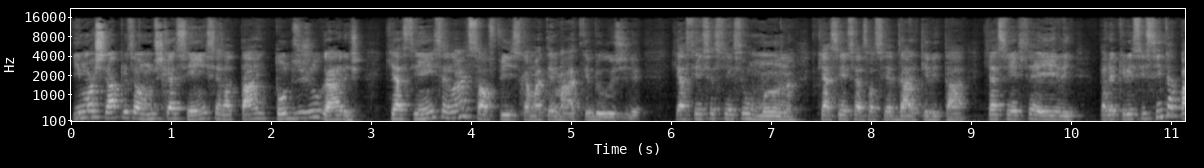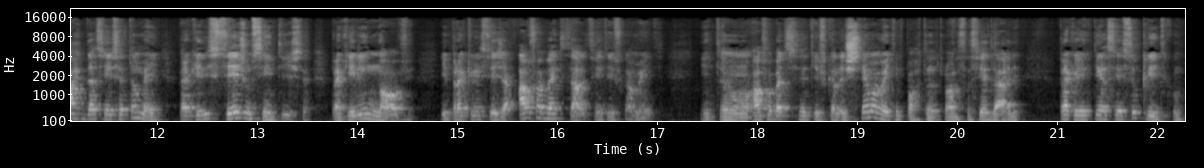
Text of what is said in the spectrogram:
E mostrar para os alunos que a ciência está em todos os lugares. Que a ciência não é só física, matemática e biologia. Que a ciência é a ciência humana, que a ciência é a sociedade que ele está, que a ciência é ele, para que ele se sinta parte da ciência também, para que ele seja um cientista, para que ele inove e para que ele seja alfabetizado cientificamente. Então, a alfabetização científica é extremamente importante para a nossa sociedade, para que a gente tenha senso crítico,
